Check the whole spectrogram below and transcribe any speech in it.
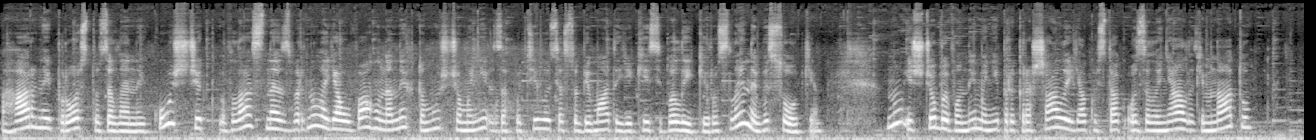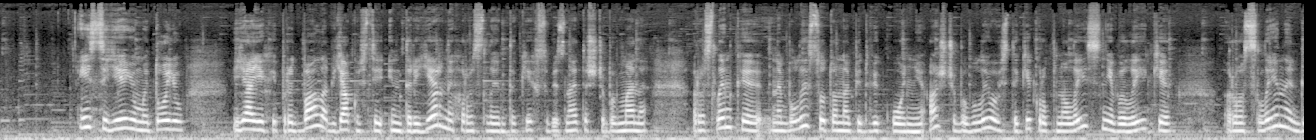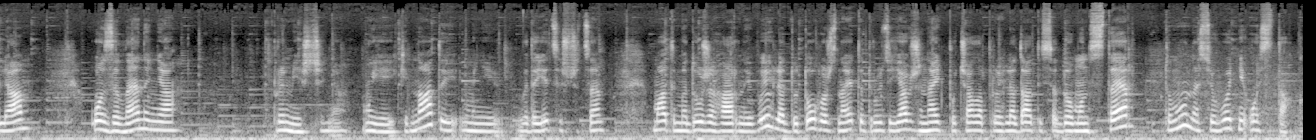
гарний, просто зелений кущик. Власне, звернула я увагу на них, тому що мені захотілося собі мати якісь великі рослини, високі. Ну, і щоб вони мені прикрашали, якось так озеленяли кімнату. І з цією метою. Я їх і придбала в якості інтер'єрних рослин, таких собі, знаєте, щоб в мене рослинки не були суто на підвіконні, а щоб були ось такі крупнолисні, великі рослини для озеленення приміщення моєї кімнати. І мені видається, що це матиме дуже гарний вигляд. До того ж, знаєте, друзі, я вже навіть почала приглядатися до монстер. Тому на сьогодні ось так.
